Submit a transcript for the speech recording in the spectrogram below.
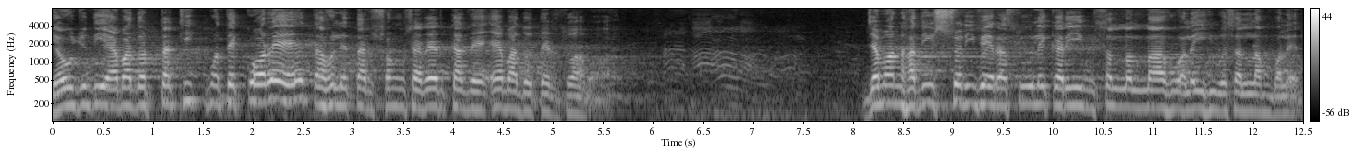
কেউ যদি এবাদতটা ঠিক মতে করে, তাহলে তার সংসারের কাজে এবাদতের সব হয়। যেমন হাদিস শরীফে রাসুল করিম সাল্লাল্লাহু আলহি ওসাল্লাম বলেন,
